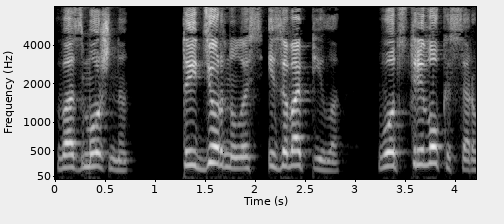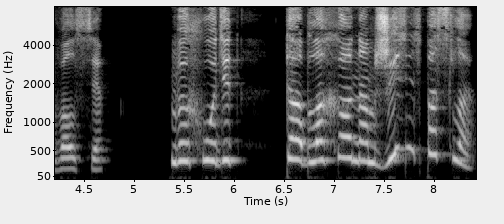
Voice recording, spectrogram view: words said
«Возможно. Ты дернулась и завопила. Вот стрелок и сорвался». «Выходит, та блоха нам жизнь спасла?»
